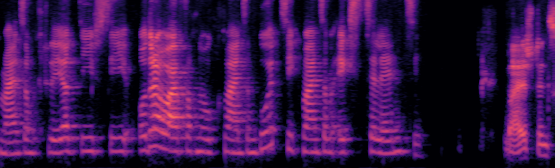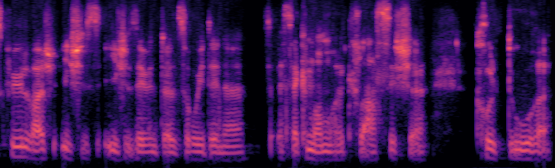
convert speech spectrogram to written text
gemeinsam kreativ sein oder auch einfach nur gemeinsam gut sein, gemeinsam exzellent sein. Weißt du denn das Gefühl, weißt, ist, es, ist es eventuell so in den, sagen wir mal, klassischen Kulturen,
